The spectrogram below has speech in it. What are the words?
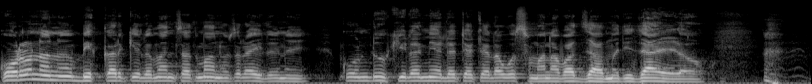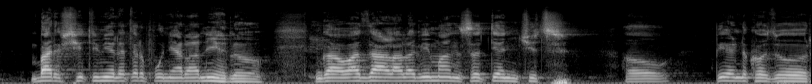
कोरोनानं बेकार केलं माणसात माणूस राहिलं नाही. कोण डोकीला मेलं तर त्याला उस्मानाबाद जामध्ये जाळलं. बार्शीत मेलं तर पुण्याला नेलं. गावात जाळाला बी माणसं त्यांचीच. हो पेंड खजूर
